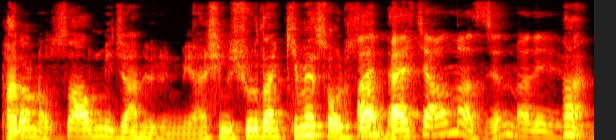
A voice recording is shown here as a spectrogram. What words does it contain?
paran olsa almayacağın ürün mü ya? Şimdi şuradan kime Hayır, sorsan belki almaz canım. Hani ha,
